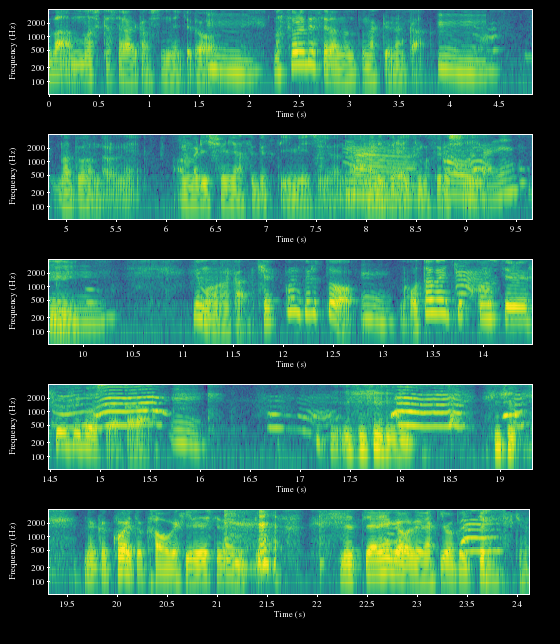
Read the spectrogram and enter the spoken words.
ンはもしかしたらあるかもしれないけど、うんまあ、それですらなんとなくなんかうんうん。まあどうなんだろうね。あんまり一緒に遊ぶっていうイメージにはな,、りづらい気もするし。そうだね。うんうんでもなんか結婚すると、うん。まあお互い結婚してる夫婦同士だからうん。なんか声と顔が比例してないんですけど めっちゃ笑顔で泣き言言ってるんですけど。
